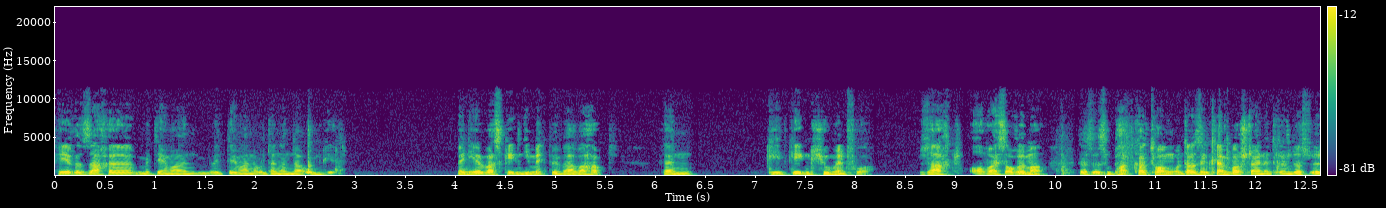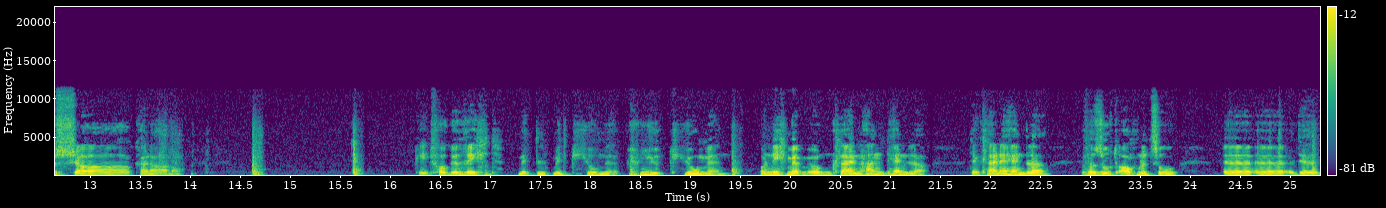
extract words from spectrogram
faire Sache, mit der man, mit der man untereinander umgeht. Wenn ihr was gegen die Mitbewerber habt, dann geht gegen Human vor. Sagt, oh, weiß auch immer, das ist ein Pappkarton und da sind Klemmbausteine drin. Das ist ja, keine Ahnung. Geht vor Gericht mit, mit Human, Human und nicht mit irgendeinem kleinen Händler. Der kleine Händler versucht auch nur zu, äh, äh, der,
